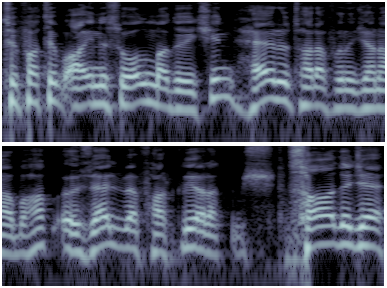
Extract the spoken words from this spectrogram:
Tıpatıp aynısı olmadığı için her tarafını Cenab-ı Hak özel ve farklı yaratmış. Sadece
